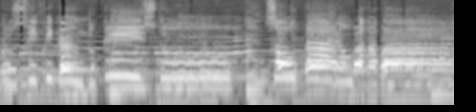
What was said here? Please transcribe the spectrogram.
crucificando Cristo, soltaram Barrabás.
